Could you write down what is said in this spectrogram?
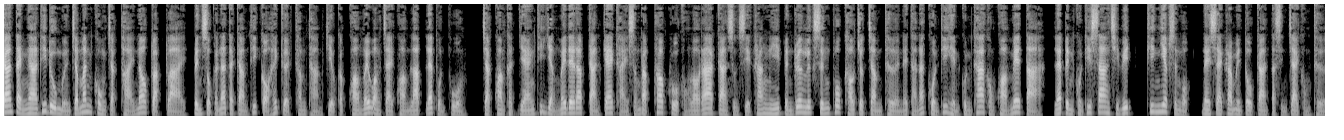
การแต่งงานที่ดูเหมือนจะมั่นคงจากภายนอกกลับกลาย เป็นโศกนาฏกรรมที่ก่อให้เกิดคำถามเกี่ยวกับความไว้วางใจความลับและผลพวง จากความขัดแย้งที่ยังไม่ได้รับการแก้ไขสำหรับครอบครัวของลอร่าการสูญเสียครั้งนี้เป็นเรื่องลึกซึ้งพวกเขาจดจำเธอในฐานะคนที่เห็นคุณค่าของความเมตตา และเป็นคนที่สร้างชีวิตที่เงียบสงบในแซคราเมนโตการตัดสินใจของเธอ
